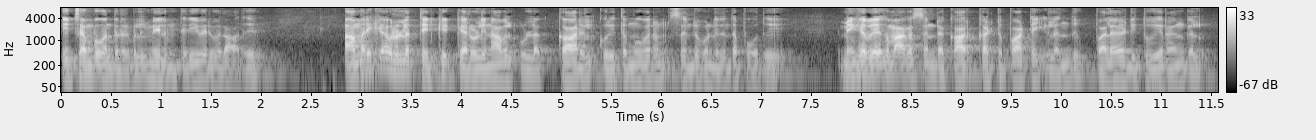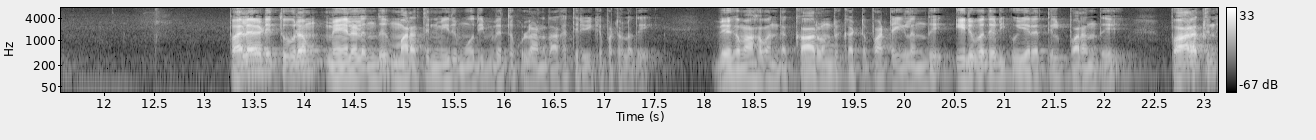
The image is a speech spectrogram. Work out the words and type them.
இச்சம்பவம் தொடர்பில் மேலும் தெரிய வருவதாவது அமெரிக்காவில் உள்ள தெற்கு கரோலினாவில் உள்ள காரில் குறித்த மூவரும் சென்று கொண்டிருந்த போது மிக வேகமாக சென்ற கார் கட்டுப்பாட்டை இழந்து பல அடி துயரங்கள் பல அடி தூரம் மேலெழுந்து மரத்தின் மீது மோதி விபத்துக்குள்ளானதாக தெரிவிக்கப்பட்டுள்ளது. வேகமாக வந்த கார் ஒன்று கட்டுப்பாட்டை இழந்து இருபது அடி உயரத்தில் பறந்து பாலத்தின்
